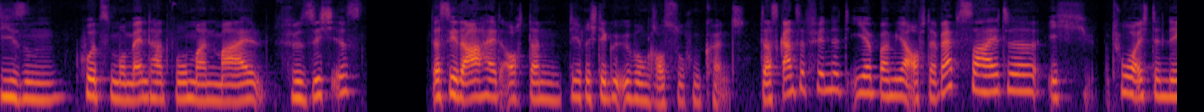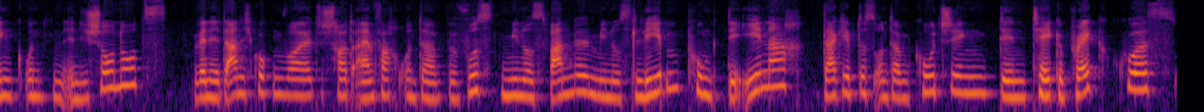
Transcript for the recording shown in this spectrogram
diesen kurzen Moment hat, wo man mal für sich ist, dass ihr da halt auch dann die richtige Übung raussuchen könnt. Das Ganze findet ihr bei mir auf der Webseite. Ich tue euch den Link unten in die Show Notes. Wenn ihr da nicht gucken wollt, schaut einfach unter bewusst-wandel-leben.de nach. Da gibt es unterm Coaching den Take a Break Kurs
